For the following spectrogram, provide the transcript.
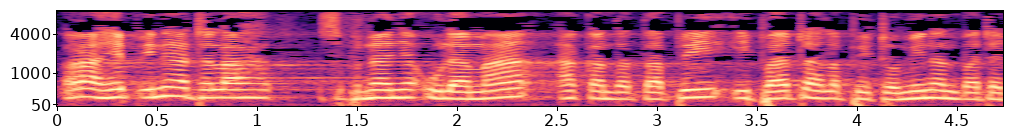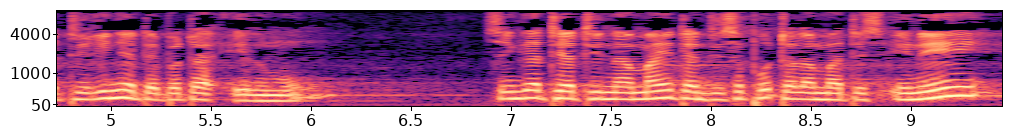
rahib ini adalah sebenarnya ulama akan tetapi ibadah lebih dominan pada dirinya daripada ilmu. Sehingga dia dinamai dan disebut dalam hadis ini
